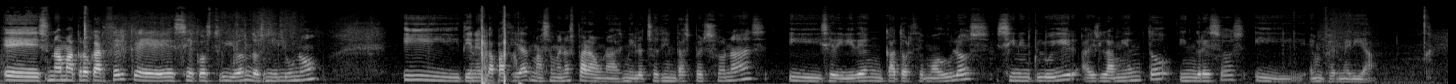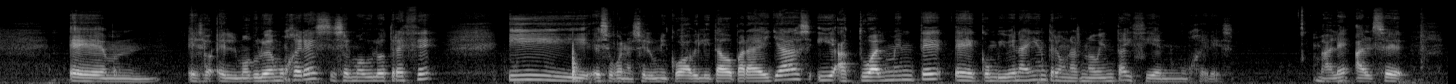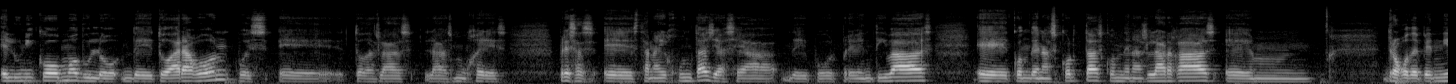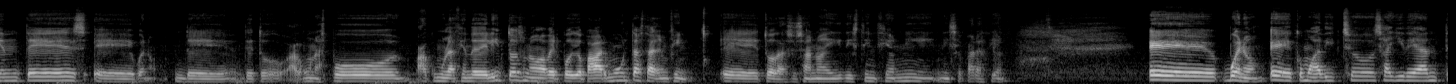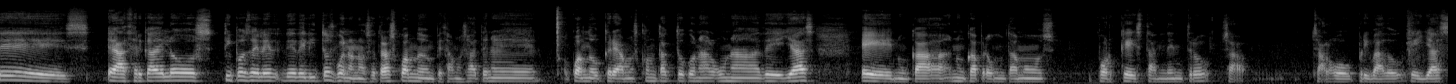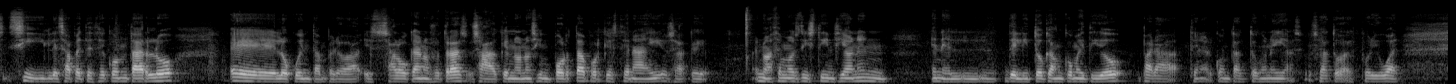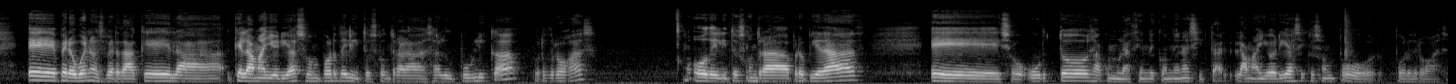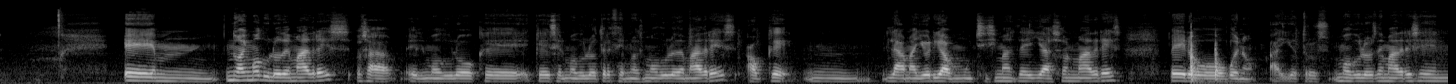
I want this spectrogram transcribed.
eh, es una macrocárcel que se construyó en 2001 y tiene capacidad más o menos para unas 1.800 personas y se divide en 14 módulos, sin incluir aislamiento, ingresos y enfermería. Em, eso, el módulo de mujeres es el módulo 13 y eso, bueno, es el único habilitado para ellas y actualmente eh, conviven ahí entre unas 90 y 100 mujeres. ¿Vale? Al ser el único módulo de todo Aragón, pues eh, todas las, las, mujeres presas eh, están ahí juntas, ya sea de por preventivas, eh, condenas cortas, condenas largas, em, drogodependientes, eh, bueno, de, de todo, algunas por acumulación de delitos, no haber podido pagar multas, tal, en fin, todas, o sea, no hay distinción ni, ni separación. Eh, bueno, eh, como ha dicho Salli de antes, eh, acerca de los tipos de, de, delitos, bueno, nosotras cuando empezamos a tener, cuando creamos contacto con alguna de ellas, eh, nunca, nunca preguntamos por qué están dentro, o sea, es algo privado, que ellas, si les apetece contarlo, eh, lo cuentan, pero es algo que a nosotras, o sea, que no nos importa porque estén ahí, o sea, que no hacemos distinción en en el delito que han cometido para tener contacto con ellas, o sea, todas por igual. Eh, pero bueno, es verdad que la, que la mayoría son por delitos contra la salud pública, por drogas, o delitos contra la propiedad, eh, eso, hurtos, acumulación de condenas y tal. La mayoría sí que son por, por drogas. Eh, no hay módulo de madres, o sea, el módulo que, es el módulo 13 no es módulo de madres, aunque mmm, la mayoría, muchísimas de ellas son madres, pero bueno, hay otros módulos de madres en,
